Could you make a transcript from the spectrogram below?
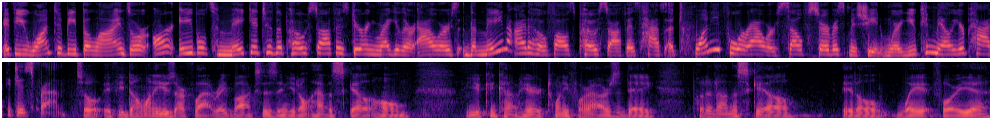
If you want to beat the lines or aren't able to make it to the post office during regular hours, the main Idaho Falls Post Office has a 24-hour self-service machine where you can mail your packages from. So if you don't want to use our flat rate boxes and you don't have a scale at home, you can come here 24 hours a day, put it on the scale, it'll weigh it for you,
